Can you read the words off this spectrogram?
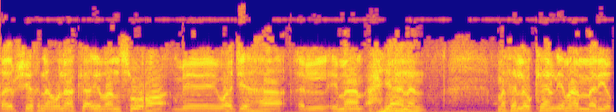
طيب شيخنا هناك أيضا صورة بيواجهها الإمام أحيانا. مثلا لو كان الإمام مريض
